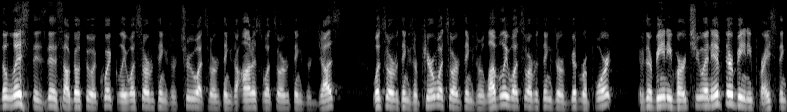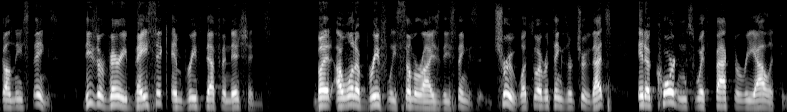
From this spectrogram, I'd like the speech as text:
The list is this I'll go through it quickly. Whatsoever things are true, whatsoever things are honest, whatsoever things are just, whatsoever things are pure, whatsoever things are lovely, whatsoever things are of good report, if there be any virtue, and if there be any praise, think on these things. These are very basic and brief definitions, but I want to briefly summarize these things. True, whatsoever things are true. That's in accordance with fact or reality.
